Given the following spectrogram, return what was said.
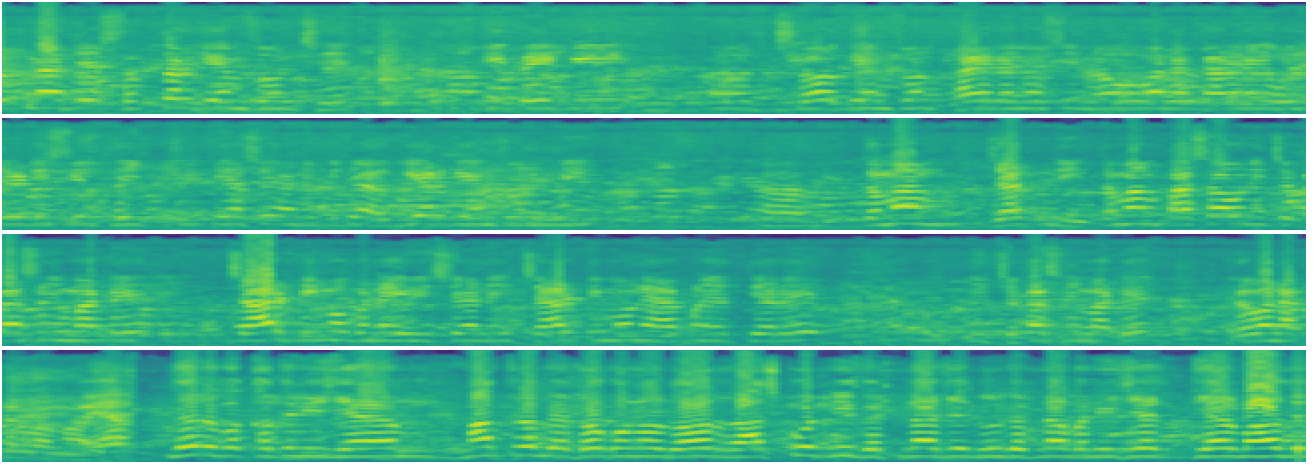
સુરતના જે સત્તર ગેમ ઝોન છે, એ પૈકી છ ગેમ ઝોન ફાયર એનઓસી ન હોવાના કારણે ઓલરેડી સીલ થઈ ચૂક્યા છે અને બીજા અગિયાર ગેમ ઝોનની તમામ જાતની, તમામ પાસાઓની ચકાસણી માટે ચાર ટીમો બનાવી છે અને એ ચાર ટીમોને આપણે અત્યારે એ ચકાસણી માટે રવાના કરવામાં આવ્યા. દર વખતની જેમ માત્ર બેઠકોનો દોર રાજકોટની ઘટના જે દુર્ઘટના બની છે, ત્યારબાદ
